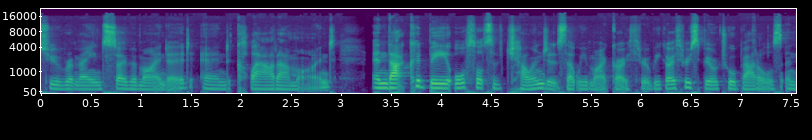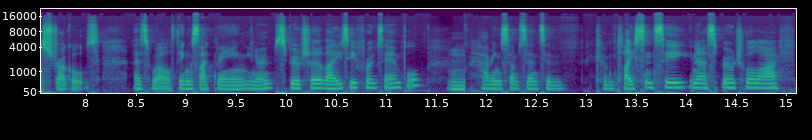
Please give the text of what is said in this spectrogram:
to remain sober minded and cloud our mind. And that could be all sorts of challenges that we might go through. We go through spiritual battles and struggles as well. Things like being, you know, spiritually lazy, for example, having some sense of complacency in our spiritual life,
